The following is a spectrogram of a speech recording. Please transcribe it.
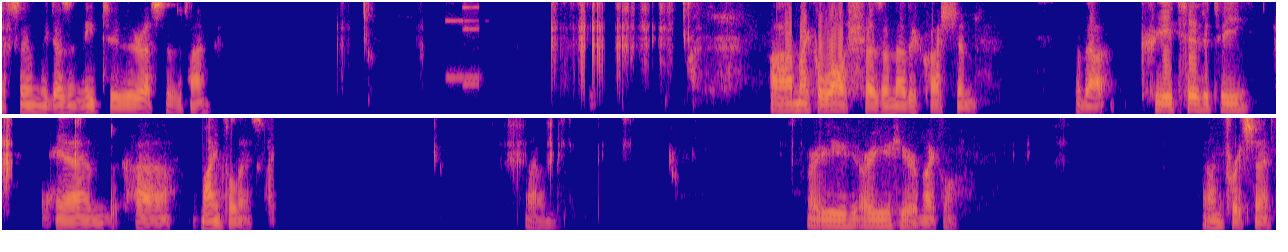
assume he doesn't need to the rest of the time. Uh, Michael Walsh has another question about creativity and uh, mindfulness. Um, are you are you here, Michael? Unfortunate.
